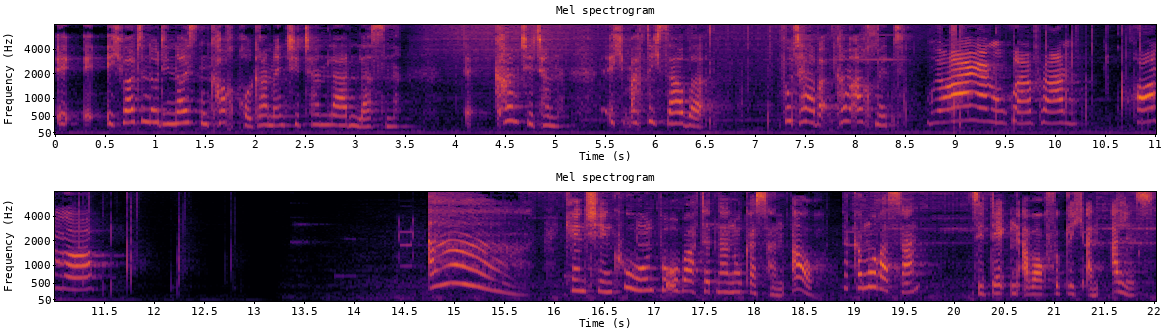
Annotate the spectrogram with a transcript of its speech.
ich, ich wollte nur die neuesten Kochprogramme in Chitan laden lassen. Äh, komm, Chitan, ich mach dich sauber. Futaba, komm auch mit. Ja, Nanuka-san. Komme. Kenshin Kun beobachtet Nanoka-san auch. Nakamura-san? Sie denken aber auch wirklich an alles.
